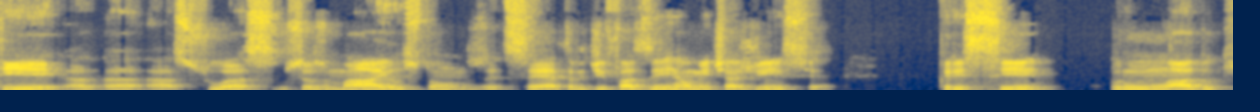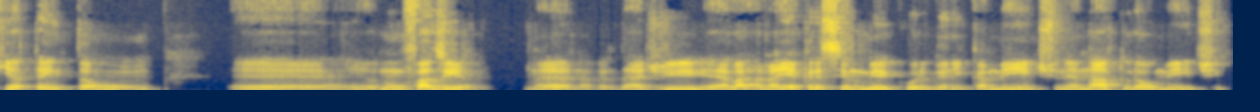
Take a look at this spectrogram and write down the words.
ter a, a, as suas, os seus milestones, etc., de fazer realmente agência crescer por um lado que até então é, eu não fazia, né? Na verdade, ela, ela ia crescendo meio que organicamente, né? Naturalmente,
